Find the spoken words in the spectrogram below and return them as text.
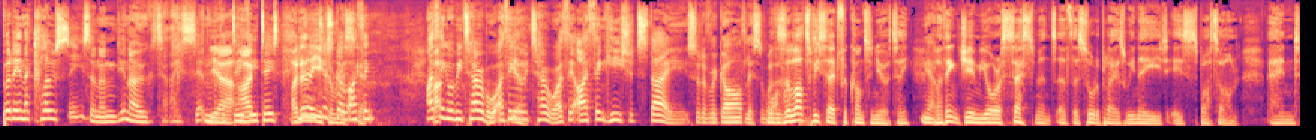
But in a closed season, and you know, so they sit and Yeah, look at DVDs. I don't know, think you just go, risk I think, I think it would be terrible. I think it would be terrible. I think I think he should stay, sort of regardless of Well, what. there's a lot to be said for continuity. Yeah. And I think, Jim, your assessment of the sort of players we need is spot on. And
